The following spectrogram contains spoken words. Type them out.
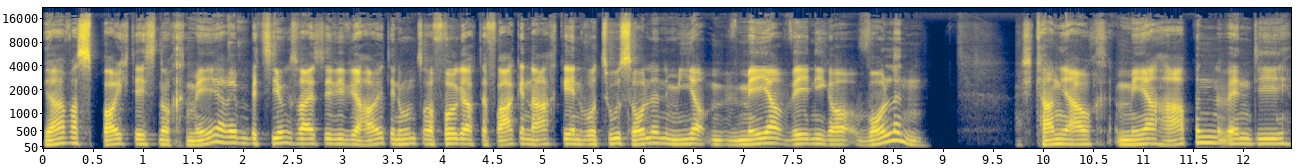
ja, was bräuchte es noch mehr? Eben, beziehungsweise, wie wir heute in unserer Folge auch der Frage nachgehen, wozu sollen wir mehr, weniger wollen? Ich kann ja auch mehr haben, wenn die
